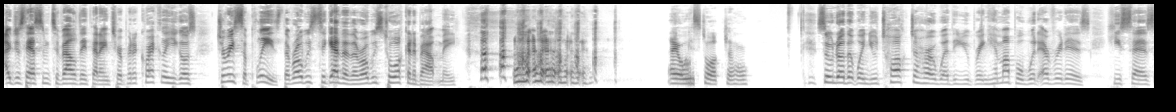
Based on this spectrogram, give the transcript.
I just asked him to validate that I interpret it correctly. He goes, Theresa, please. They're always together. They're always talking about me. I always talk to her. So know that when you talk to her, whether you bring him up or whatever it is, he says,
